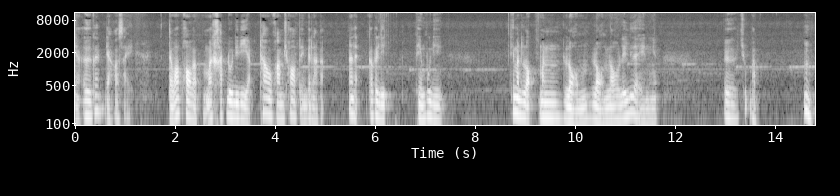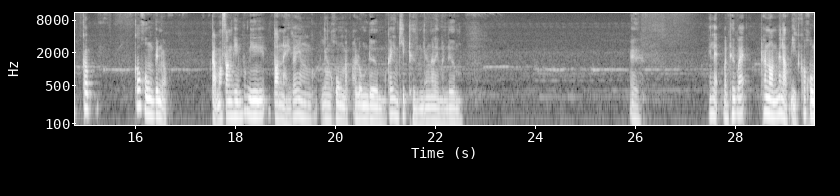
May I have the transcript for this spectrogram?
เงี้ยเออก็อยากเอาใส่ แต่ว่าพอแบบมาคัดดูดีๆอะเท่าความชอบตัวเองเป็นหลักอะนั่นแหละก็ไปลิสเพลงพวกนี้ ที่มันหลอกมันหลอมหลอมเราเรื่อยๆอย่างเงี้ย เออชุบแบบ อืม ก็ก็คงเป็นแบบ กลับมาฟังเพลงพวกนี้ตอนไหนก็ยังยังคงแบบอารมณ์เดิม ก็ยังคิดถึงยังอะไรเหมือนเดิม เออ นี่แหละ บันทึกไว้ ถ้านอนไม่หลับอีกก็คง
